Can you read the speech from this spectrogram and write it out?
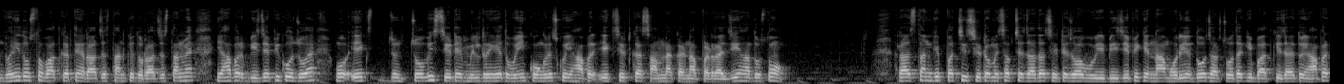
वहीं दोस्तों बात करते हैं राजस्थान की तो राजस्थान में यहाँ पर बीजेपी को जो है वो एक चौबीस सीटें मिल रही है तो वहीं कांग्रेस को यहाँ पर एक सीट का सामना करना पड़ रहा है। जी हाँ दोस्तों। राजस्थान की 25 सीटों में सबसे ज़्यादा सीटें जो है बीजेपी के नाम हो रही है। 2014 की बात की जाए तो यहाँ पर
